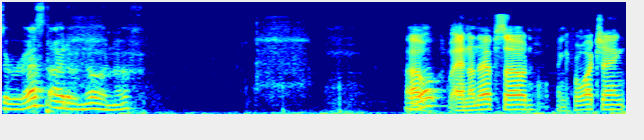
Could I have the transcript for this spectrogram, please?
The rest I don't know enough. Oh, well, end of the episode. Thank you for watching.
